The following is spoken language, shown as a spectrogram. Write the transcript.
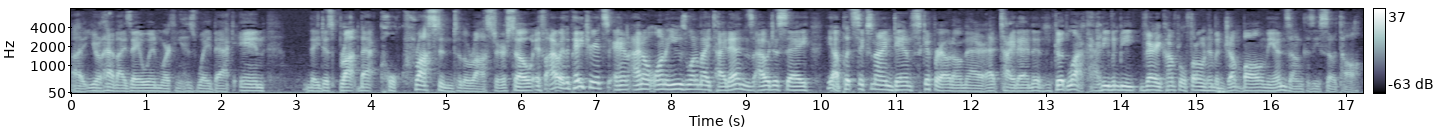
Uh, you'll have Isaiah Wynn working his way back in. They just brought back Cole Croston to the roster. So if I were the Patriots and I don't want to use one of my tight ends, I would just say, yeah, put six nine Dan Skipper out on there at tight end and good luck. I'd even be very comfortable throwing him a jump ball in the end zone because he's so tall.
